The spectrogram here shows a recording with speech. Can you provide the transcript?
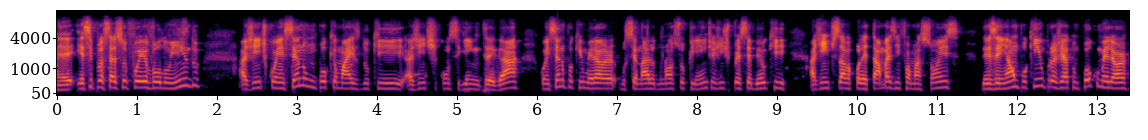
é, esse processo foi evoluindo, a gente conhecendo um pouco mais do que a gente conseguia entregar, conhecendo um pouquinho melhor o cenário do nosso cliente, a gente percebeu que a gente precisava coletar mais informações, desenhar um pouquinho o projeto um pouco melhor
